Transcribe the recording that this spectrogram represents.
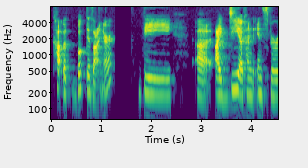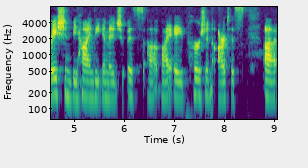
co- uh, book designer. The uh, idea, kind of inspiration behind the image, is uh, by a Persian artist. Uh, I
